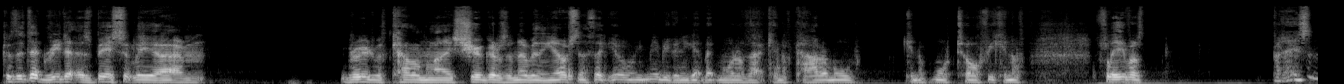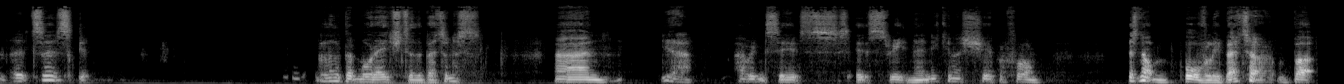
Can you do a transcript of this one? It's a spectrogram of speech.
Because they did read it as basically um, brewed with caramelized sugars and everything else. And I think, you know, maybe you're going to get a bit more of that kind of caramel, kind of more toffee kind of flavours. But it isn't. It's, it's a little bit more edge to the bitterness. And yeah, I wouldn't say it's it's sweet in any kind of shape or form. It's not overly bitter, but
